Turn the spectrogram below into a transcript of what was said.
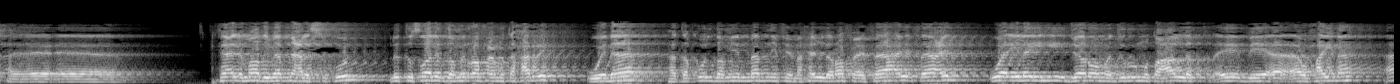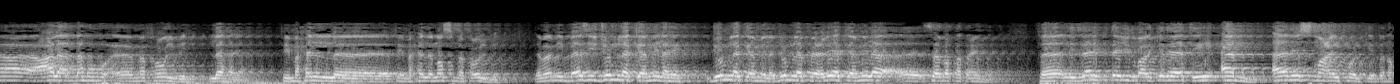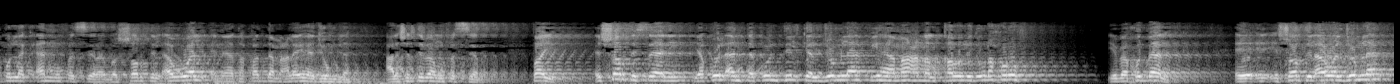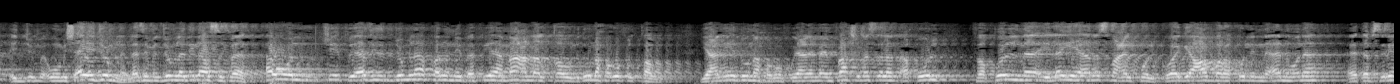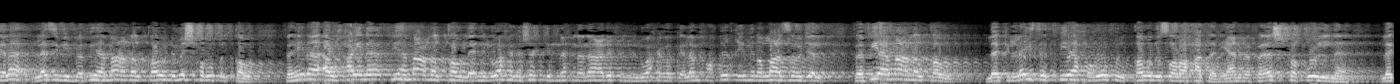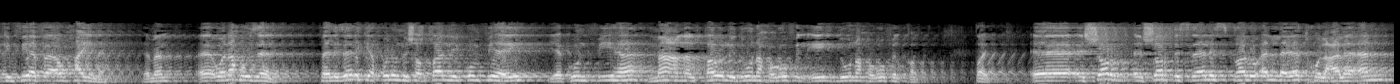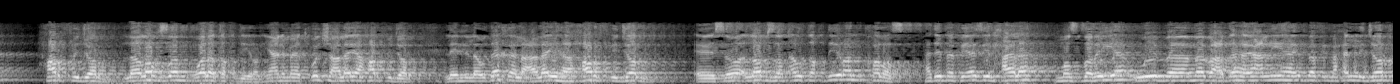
فعل ماضي مبني على السكون لاتصال بضمير رفع متحرك ونا هتقول ضمير مبني في محل رفع فاعل فاعل وإليه جار ومجرور متعلق إيه، بأوحينا آه، على أنه آه، مفعول به لها يعني. في محل آه، في محل نصب مفعول به. تمام؟ يبقى هذه جملة كاملة هي جملة كاملة جملة فعلية كاملة سبقت عندك. فلذلك تجد بعد كده يأتي أن أن اصنع الفلك. يبقى نقول لك أن مفسرة يبقى الشرط الأول أن يتقدم عليها جملة علشان تبقى مفسرة. طيب الشرط الثاني يقول أن تكون تلك الجملة فيها معنى القول دون حروف. يبقى خد بالك. إيه، إيه، الشرط الأول جملة ومش أي جملة لازم الجملة دي لها صفات. أول شيء في هذه الجملة قالوا أن يبقى فيها معنى القول دون حروف القول. يعني إيه دون حروف؟ يعني ما ينفعش مثلا أقول فقلنا إليه أن اصنع الفلك. واجي أعبر أقول إن أن هنا تفسيرية. لا لازم يبقى فيها معنى القول مش حروف القول. فهنا أوحينا فيها معنى القول لأن الواحد شك إن إحنا نعرف إن الوحي وكلام حقيقي من الله عز وجل. ففيها معنى القول لكن ليست فيها حروف القول صراحة. يعني ما فيهاش فقلنا لكن فيها فأوحينا. تمام؟ آه، ونحو ذلك. فلذلك يقول إن شرطان يكون فيها إيه؟ يكون فيها معنى القول دون حروف الإيه؟ دون حروف القول. طيب. آه الشرط الشرط الثالث قالوا ألا يدخل على أن حرف جر لا لفظا ولا تقديرا. يعني ما يدخلش عليها حرف جر. لأن لو دخل عليها حرف جر آه، سواء لفظا أو تقديرا خلاص هتبقى في هذه الحالة مصدرية ويبقى ما بعدها يعني هيبقى في محل جر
